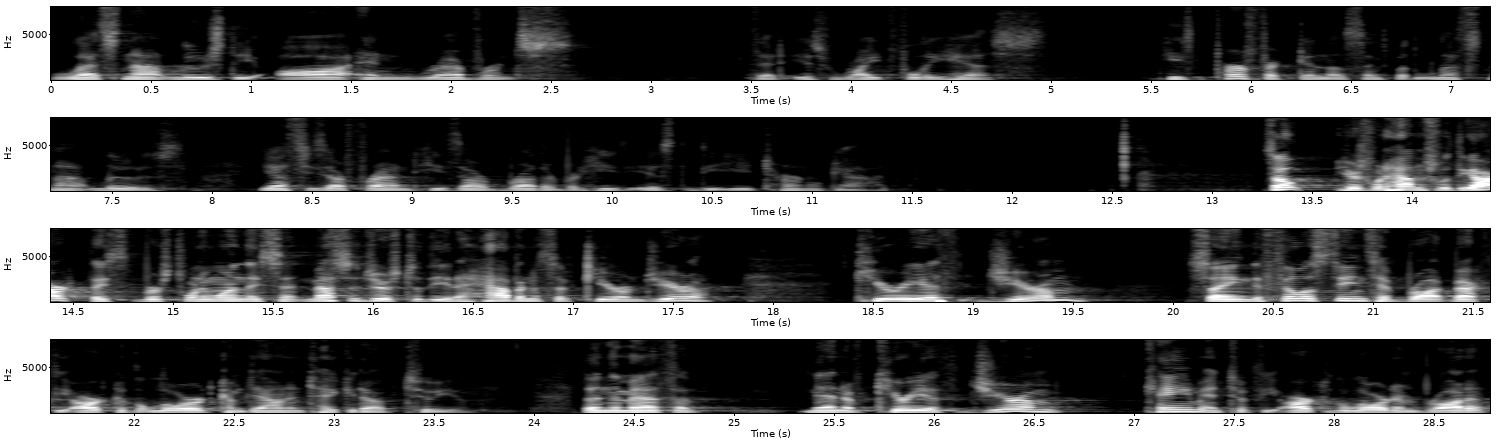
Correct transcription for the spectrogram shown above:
Let's not lose the awe and reverence that is rightfully His. He's perfect in those things, but let's not lose Yes, he's our friend, he's our brother, but he is the eternal God. So here's what happens with the ark. They, verse 21 they sent messengers to the inhabitants of Kiriath Jearim, saying, The Philistines have brought back the ark of the Lord. Come down and take it up to you. Then the men of, men of Kiriath Jearim came and took the ark of the Lord and brought it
